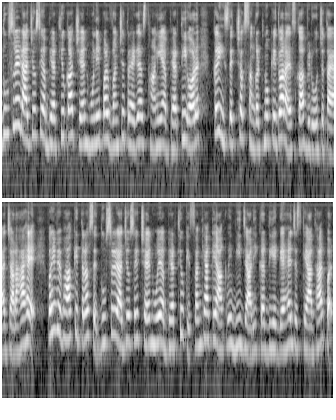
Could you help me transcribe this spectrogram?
दूसरे राज्यों से अभ्यर्थियों का चयन होने पर वंचित रह गए स्थानीय अभ्यर्थी और कई शिक्षक संगठनों के द्वारा इसका विरोध जताया जा रहा है। वहीं विभाग की तरफ़ से दूसरे राज्यों से चयन हुए अभ्यर्थियों की संख्या के आंकड़े भी जारी कर दिए गए हैं, जिसके आधार पर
